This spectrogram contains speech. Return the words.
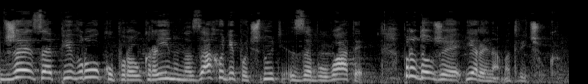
вже за півроку про Україну на заході почнуть забувати. Продовжує Ярина Матвійчук.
